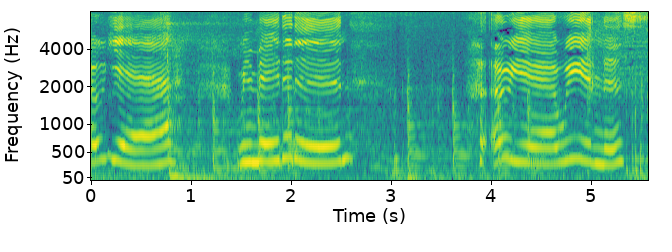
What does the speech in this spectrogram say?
Oh yeah, we made it in. Oh yeah, we in this.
